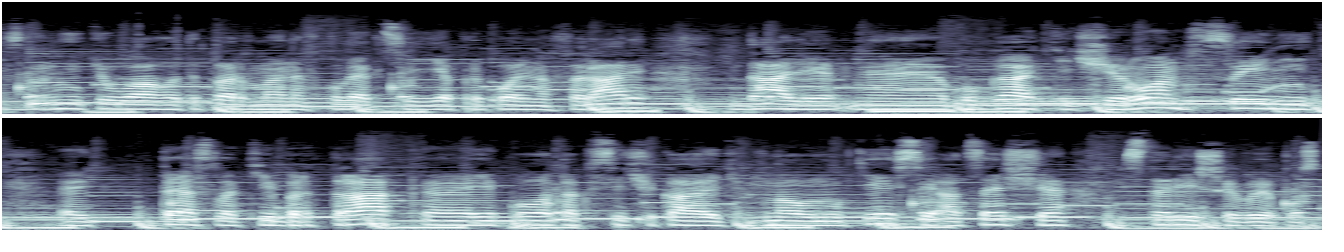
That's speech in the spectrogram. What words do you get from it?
Зверніть увагу, тепер в мене в колекції є прикольна Феррарі. Далі е, Bugatti Chiron синій, е, Cybertruck, е, якого так всі чекають в новому кейсі, а це ще старіший випуск.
